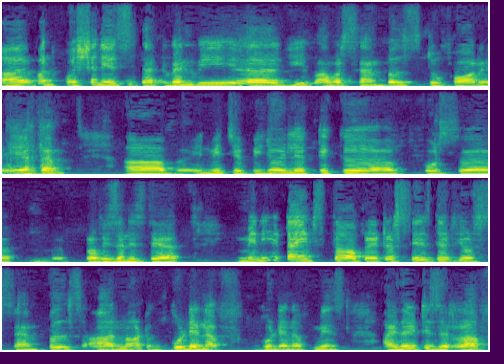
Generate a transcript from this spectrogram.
Uh, one question is that when we uh, give our samples to for AFM, uh, in which a piezoelectric force provision is there, many times the operator says that your samples are not good enough. Good enough means either it is rough.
